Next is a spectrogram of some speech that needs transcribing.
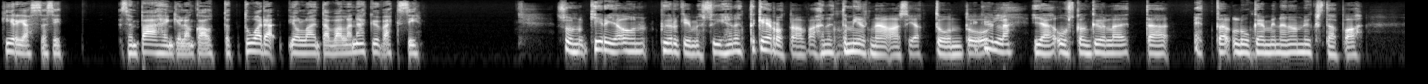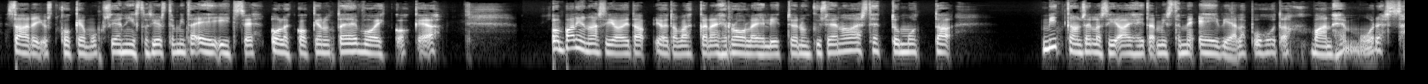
kirjassa sit sen päähenkilön kautta tuoda jollain tavalla näkyväksi. Sun kirja on pyrkimys siihen, että kerrotaan vähän, että miltä nämä asiat tuntuu. Kyllä. Ja uskon kyllä, että, että lukeminen on yksi tapa saada just kokemuksia niistä asioista, mitä ei itse ole kokenut tai ei voi kokea – on paljon asioita, joita vaikka näihin rooleihin liittyen on kyseenalaistettu, mutta mitkä on sellaisia aiheita, mistä me ei vielä puhuta vanhemmuudessa?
